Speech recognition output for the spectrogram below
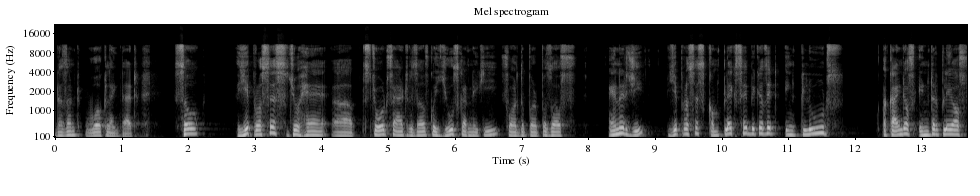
doesn't work like that. So ये प्रोसेस जो है स्टोर्ड फैट रिज़र्व को यूज़ करने की for the purpose of energy ये प्रोसेस कॉम्प्लेक्स है because it includes a kind of interplay of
